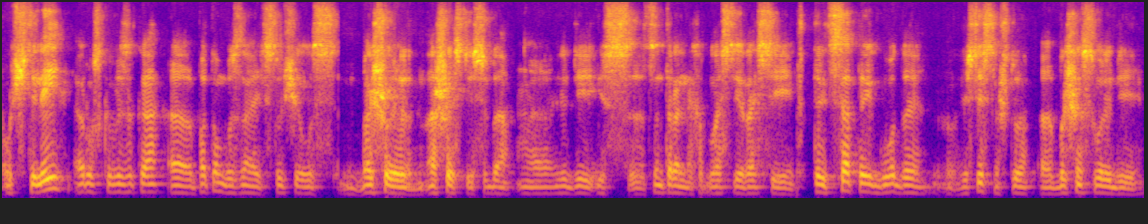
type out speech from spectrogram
учителей русского языка. Э, потом, вы знаете, случилось большое нашествие сюда э, людей из центральных областей России. В 30-е годы, естественно, что большинство людей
